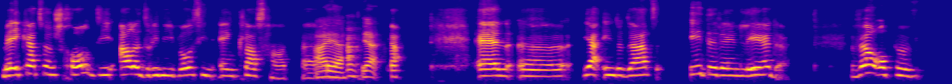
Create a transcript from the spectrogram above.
Maar ik had een school die alle drie niveaus in één klas had. eh, ah ja, ah. ja. En eh, ja, inderdaad, iedereen leerde. Wel op een,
